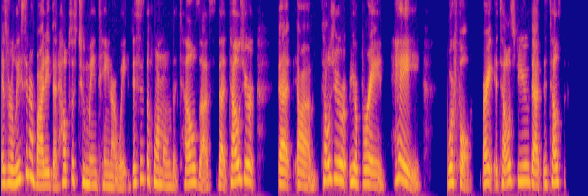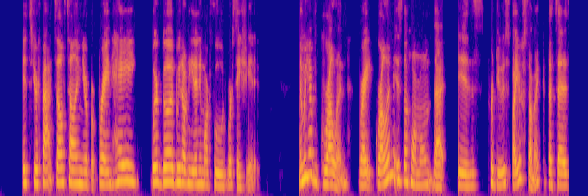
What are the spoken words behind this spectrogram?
is released in our body that helps us to maintain our weight. This is the hormone that tells us that tells your that um, tells your your brain, hey, we're full, right? It tells you that it tells it's your fat cells telling your brain, hey, we're good, we don't need any more food, we're satiated. Then we have ghrelin, right? Ghrelin is the hormone that is produced by your stomach that says,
